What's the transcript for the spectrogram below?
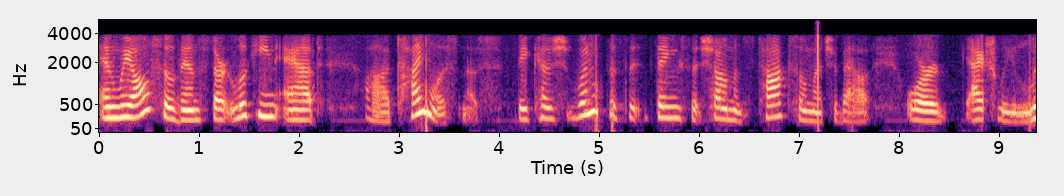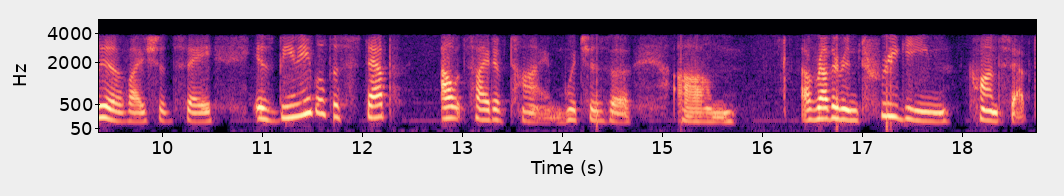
And we also then start looking at uh, timelessness because one of the th- things that shamans talk so much about, or actually live, I should say, is being able to step outside of time, which is a um, a rather intriguing concept.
